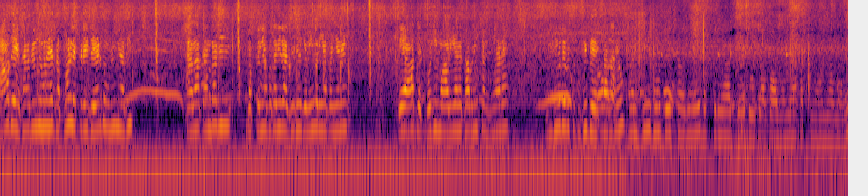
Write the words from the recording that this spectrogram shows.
ਆਹ ਦੇਖ ਸਕਦੇ ਹੋ ਜੀ ਹੁਣ ਇਹ ਗੱਬਣ ਲਿਕੜੀ ਡੇਢ ਦੋ ਮਹੀਨਿਆਂ ਦੀ। ਆਲਾ ਕਹਿੰਦਾ ਵੀ ਬੱਕਰੀਆਂ ਪਤਾ ਨਹੀਂ ਰਾਜੂ ਦੀਆਂ ਜਮੀ ਮਰੀਆਂ ਪਈਆਂ ਨੇ। ਤੇ ਆਹ ਦੇਖੋ ਜੀ ਮਾਰੀਆਂ ਨੇ ਸਭ ਨਹੀਂ, ਚੰਗੀਆਂ ਨੇ। ਵੀਡੀਓ ਦੇ ਵਿੱਚ ਤੁਸੀਂ ਦੇਖ ਸਕਦੇ ਹੋ। ਹਾਂਜੀ, ਹੁਣ ਦੇਖ ਸਕਦੇ ਹੋ ਇਹ ਬੱਕਰੀਆਂ ਅੱਜ ਦੋ ਚਾਰ ਪਾਲ ਜਾਂਦੀਆਂ ਇਕੱਠੀਆਂ ਹੋਈਆਂ ਹੋਈਆਂ ਨੇ।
